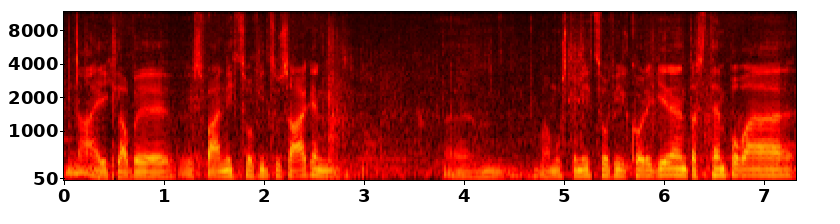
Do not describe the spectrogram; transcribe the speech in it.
Nein, ich glaube, es war nicht so viel zu sagen. Ähm, man musste nicht so viel korrigieren. Das Tempo war,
